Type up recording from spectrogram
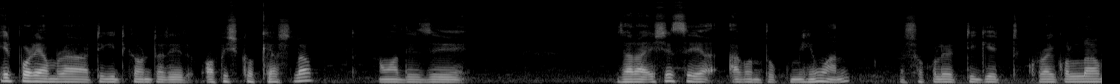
এরপরে আমরা টিকিট কাউন্টারের অফিস কক্ষে আসলাম। আমাদের যে যারা এসেছে আগন্তুক মেহমান, সকলের টিকিট ক্রয় করলাম।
